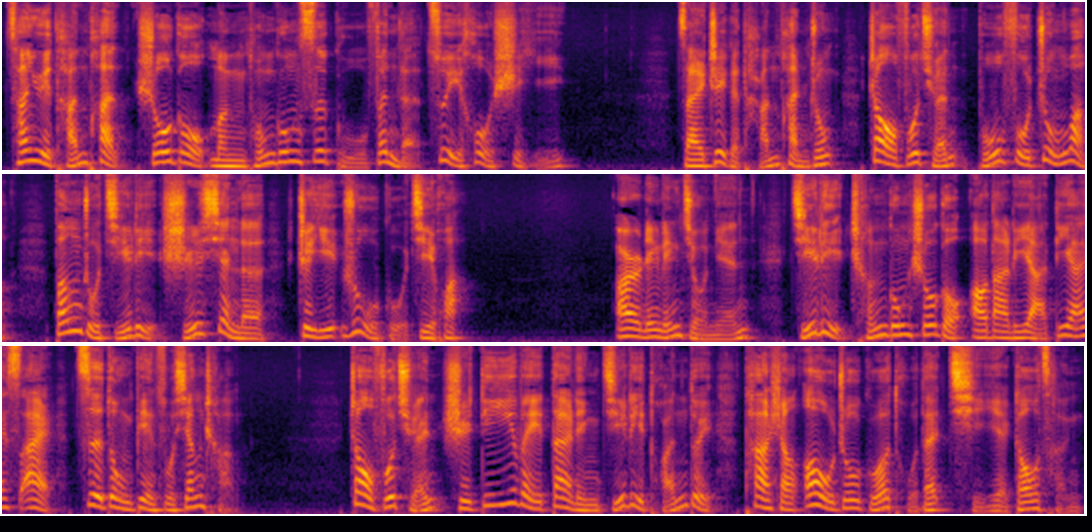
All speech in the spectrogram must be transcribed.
参与谈判收购蒙童公司股份的最后事宜。在这个谈判中，赵福全不负众望，帮助吉利实现了这一入股计划。二零零九年，吉利成功收购澳大利亚 DSI 自动变速箱厂。赵福全是第一位带领吉利团队踏上澳洲国土的企业高层，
